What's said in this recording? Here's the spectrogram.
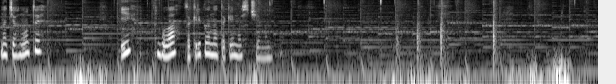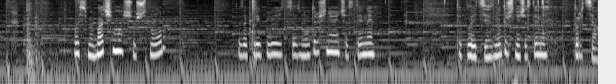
натягнути і була закріплена таким ось чином. Ось ми бачимо, що шнур закріплюється з внутрішньої частини теплиці, з внутрішньої частини торця.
